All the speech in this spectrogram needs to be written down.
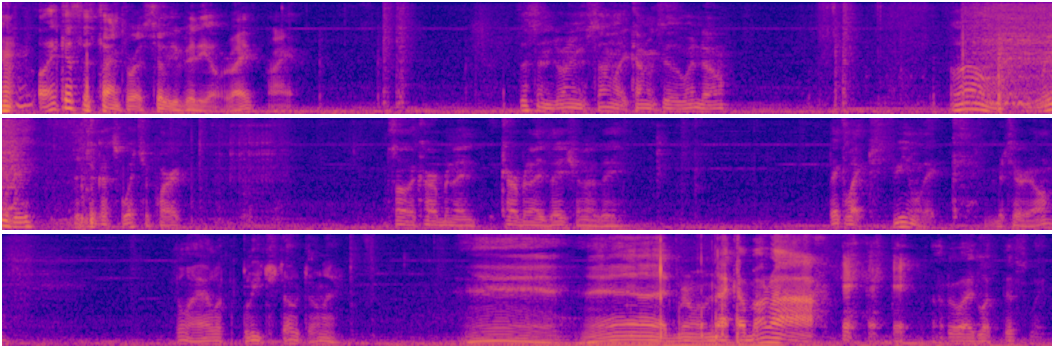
well, I guess it's time for a silly video, right? Right. Just enjoying the sunlight coming through the window. Oh, lazy. They took a switch apart. Saw the carbonate carbonization of the Bakelite phenolic material. Boy, I look bleached out, don't I? Yeah, yeah, Nakamura. How do I look this way?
